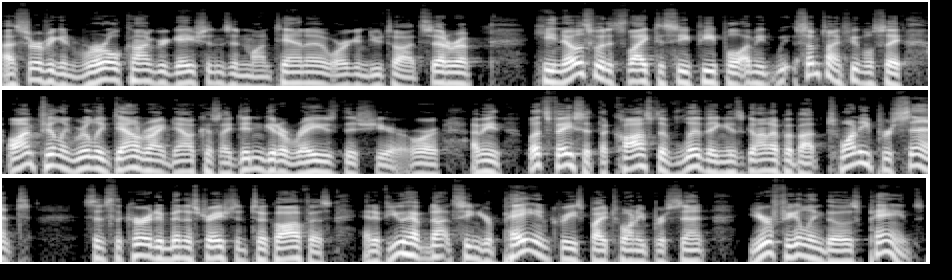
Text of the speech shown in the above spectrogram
uh, serving in rural congregations in Montana, Oregon, Utah, etc he knows what it's like to see people. I mean, sometimes people say, "Oh, I'm feeling really down right now because I didn't get a raise this year." Or, I mean, let's face it, the cost of living has gone up about 20 percent since the current administration took office. And if you have not seen your pay increase by 20 percent, you're feeling those pains.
